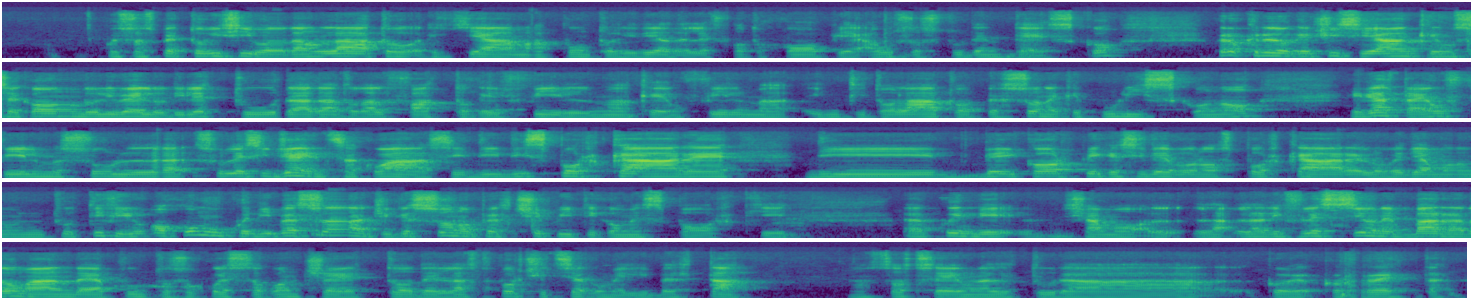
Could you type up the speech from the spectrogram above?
questo aspetto visivo da un lato richiama appunto l'idea delle fotocopie a uso studentesco, però credo che ci sia anche un secondo livello di lettura dato dal fatto che il film, che è un film intitolato a persone che puliscono, in realtà è un film sul, sull'esigenza quasi di, di sporcare di, dei corpi che si devono sporcare, lo vediamo in tutti i film, o comunque di personaggi che sono percepiti come sporchi. Eh, quindi diciamo la, la, riflessione barra domanda è appunto su questo concetto della sporcizia come libertà. Non so se è una lettura co- corretta.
